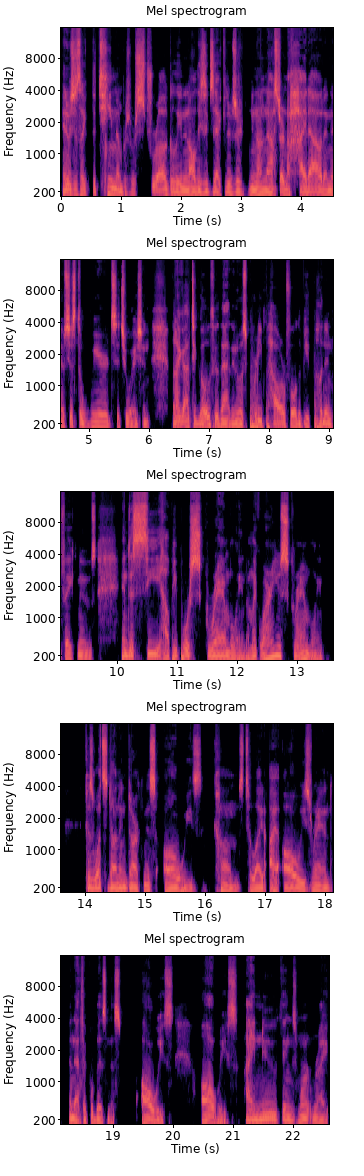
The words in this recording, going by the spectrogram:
And it was just like the team members were struggling and all these executives are, you know, now starting to hide out. And it was just a weird situation. But I got to go through that and it was pretty powerful to be put in fake news and to see how people were scrambling. I'm like, why are you scrambling? Because what's done in darkness always comes to light. I always ran an ethical business, always, always. I knew things weren't right.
